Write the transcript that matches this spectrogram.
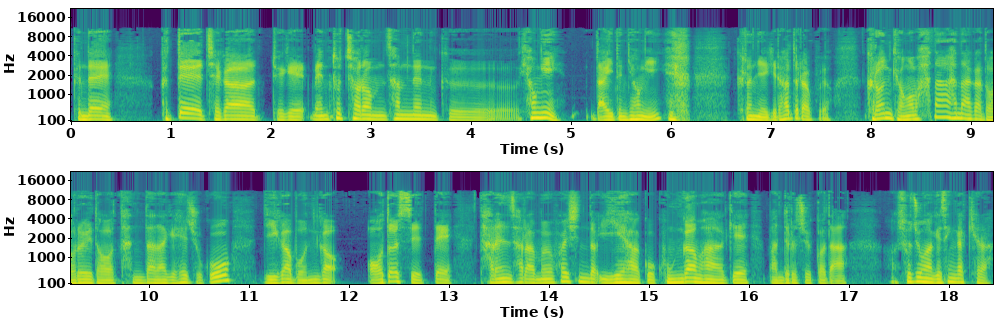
근데 그때 제가 되게 멘토처럼 삼는 그 형이 나이든 형이 그런 얘기를 하더라고요. 그런 경험 하나하나가 너를 더 단단하게 해주고 네가 뭔가 얻었을 때 다른 사람을 훨씬 더 이해하고 공감하게 만들어줄 거다. 어, 소중하게 생각해라.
